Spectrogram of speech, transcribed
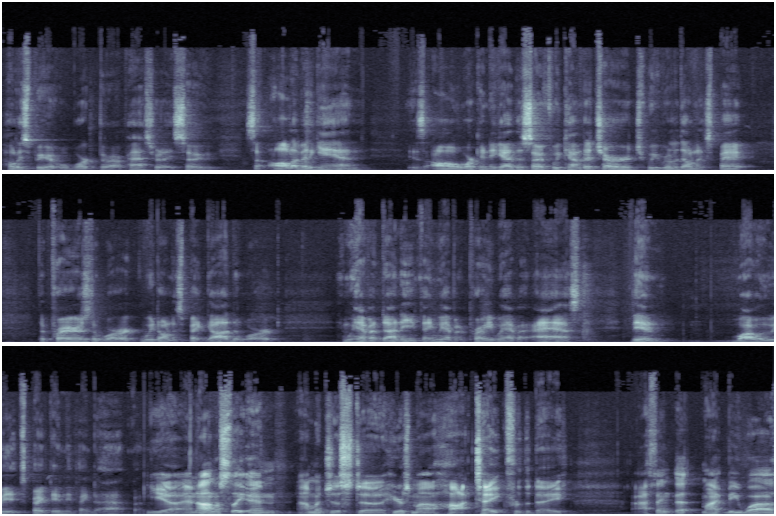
Holy Spirit will work through our pastor today. So, so all of it again is all working together. So if we come to church, we really don't expect the prayers to work. We don't expect God to work, and we haven't done anything. We haven't prayed. We haven't asked. Then why would we expect anything to happen? Yeah, and honestly, and I'm gonna just uh, here's my hot take for the day. I think that might be why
